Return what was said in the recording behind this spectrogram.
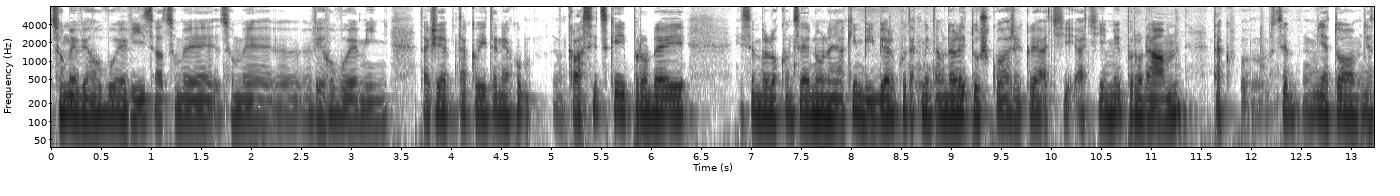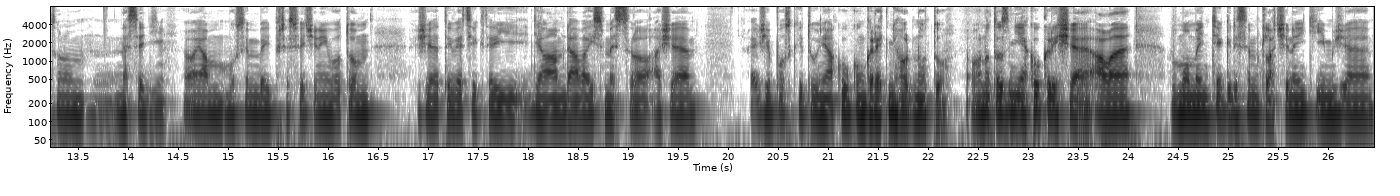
co mi vyhovuje víc a co mi, co mi eh, vyhovuje míň. Takže takový ten jako klasický prodej, když jsem byl dokonce jednou na nějakým výběrku, tak mi tam dali tušku a řekli, ať, ať ji mi prodám, tak prostě mě to, mě to nesedí. Jo, já musím být přesvědčený o tom, že ty věci, které dělám, dávají smysl a že, že poskytují nějakou konkrétní hodnotu. Ono to zní jako kliše, ale v momentě, kdy jsem tlačený tím, že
